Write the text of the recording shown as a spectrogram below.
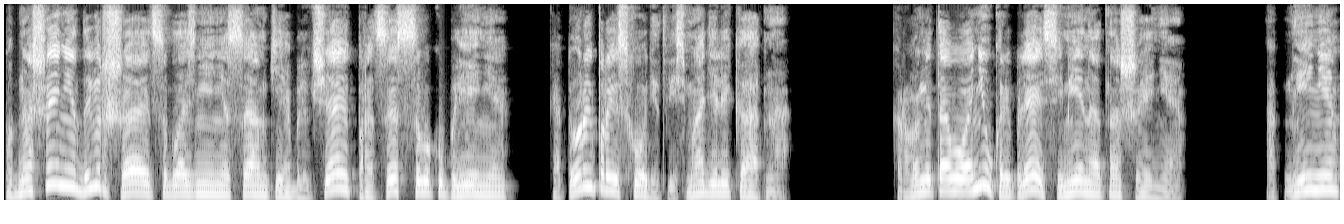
Подношения довершают соблазнение самки и облегчают процесс совокупления, который происходит весьма деликатно. Кроме того, они укрепляют семейные отношения. Отныне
